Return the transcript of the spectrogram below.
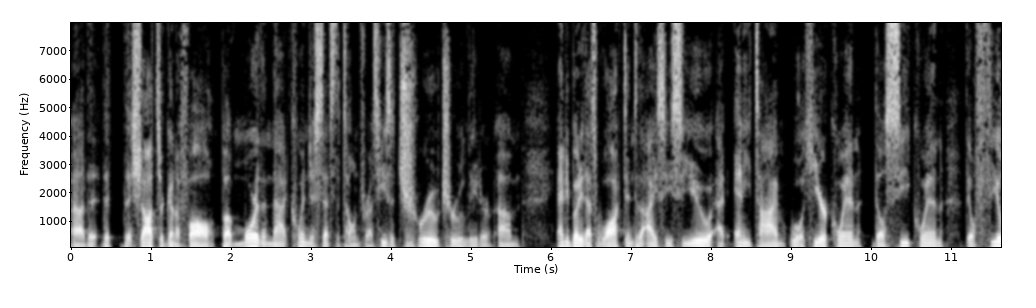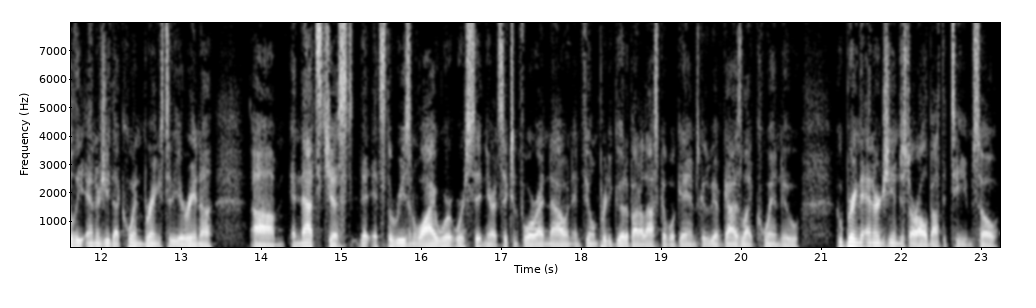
uh, the, the the shots are going to fall. But more than that, Quinn just sets the tone for us. He's a true true leader. Um, anybody that's walked into the ICCU at any time will hear Quinn. They'll see Quinn. They'll feel the energy that Quinn brings to the arena. Um, and that's just it's the reason why we're, we're sitting here at six and four right now and, and feeling pretty good about our last couple of games because we have guys like Quinn who who bring the energy and just are all about the team. So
